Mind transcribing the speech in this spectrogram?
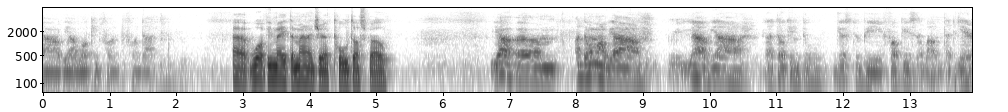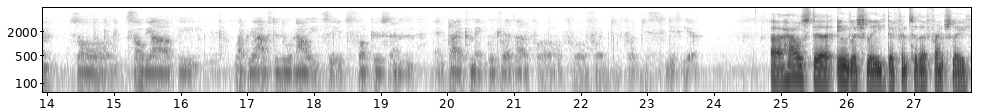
are we are working for for that. Uh, what have you made the manager, Paul Doswell? Yeah, um, at the moment we are yeah we are, we are talking to just to be focused about that game. So so we are we what we have to do now is it's focus and and try to make good result for for for, for this this game. Uh, how's the English league different to the French league?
